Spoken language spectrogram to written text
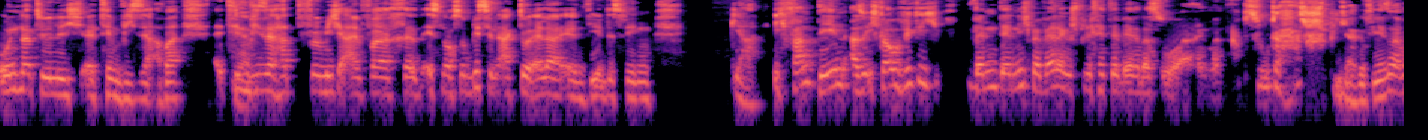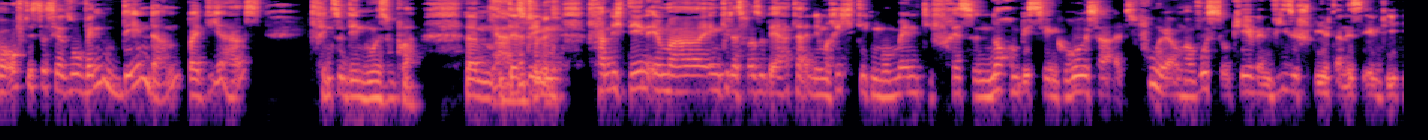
und natürlich äh, Tim Wiese. Aber äh, Tim ja. Wiese hat für mich einfach, äh, ist noch so ein bisschen aktueller irgendwie. Und deswegen ja, ich fand den, also ich glaube wirklich, wenn der nicht bei Werder gespielt hätte, wäre das so ein, ein, absoluter Hassspieler gewesen. Aber oft ist das ja so, wenn du den dann bei dir hast, findest du den nur super. Ähm, ja, deswegen natürlich. fand ich den immer irgendwie, das war so, der hatte an dem richtigen Moment die Fresse noch ein bisschen größer als vorher und man wusste, okay, wenn Wiese spielt, dann ist irgendwie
